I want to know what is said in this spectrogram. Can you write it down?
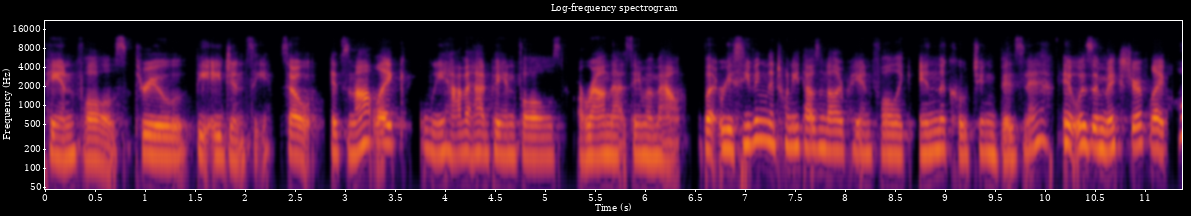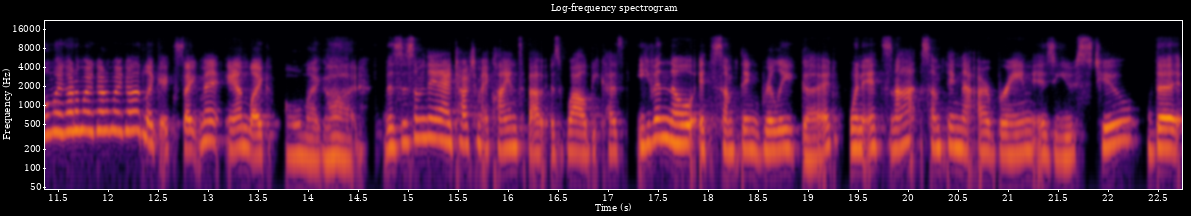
pay in fulls through the agency. So it's not like we haven't had pay in fulls around that same amount. But receiving the $20,000 pay in full, like in the coaching business, it was a mixture of like, oh my God, oh my God, oh my God, like excitement and like, oh my God. This is something I talk to my clients about as well, because even though it's something really good, when it's not something that our brain is used to, the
